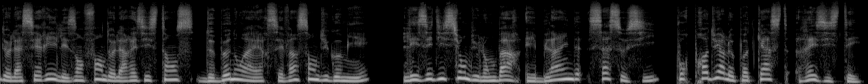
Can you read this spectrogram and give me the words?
de la série Les enfants de la résistance de Benoît Hers et Vincent Dugommier, les éditions du Lombard et Blind s'associent pour produire le podcast Résister.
